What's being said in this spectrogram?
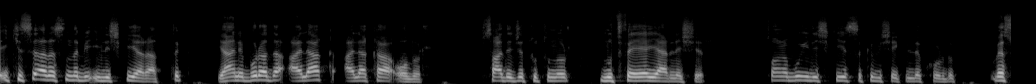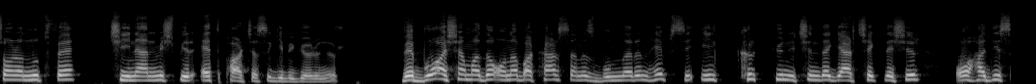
ikisi arasında bir ilişki yarattık. Yani burada alak alaka olur. Sadece tutunur, nutfeye yerleşir. Sonra bu ilişkiyi sıkı bir şekilde kurduk. Ve sonra nutfe çiğnenmiş bir et parçası gibi görünür. Ve bu aşamada ona bakarsanız bunların hepsi ilk 40 gün içinde gerçekleşir. O hadis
